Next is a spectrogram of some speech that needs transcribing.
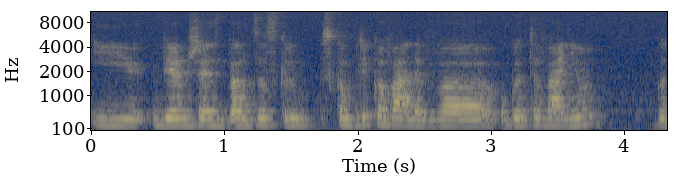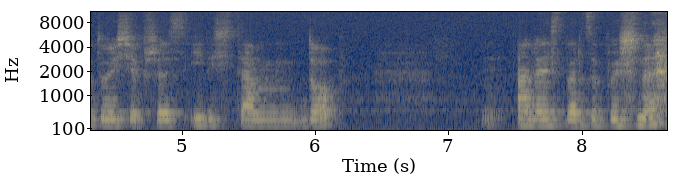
I wiem, że jest bardzo skomplikowane w ugotowaniu. Gotuje się przez ileś tam dob, ale jest bardzo pyszne.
